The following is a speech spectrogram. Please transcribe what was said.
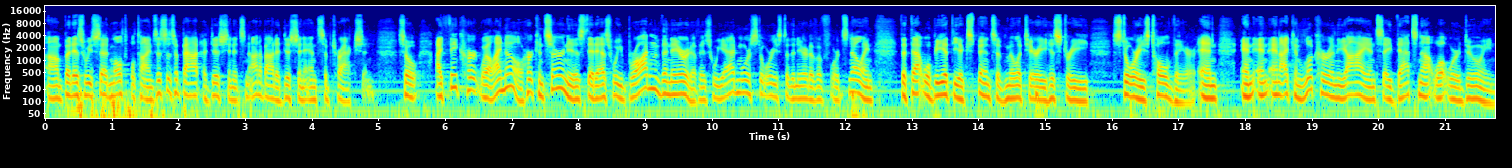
Um, but as we've said multiple times, this is about addition. It's not about addition and subtraction. So I think her, well, I know her concern is that as we broaden the narrative, as we add more stories to the narrative of Fort Snelling, that that will be at the expense of military history stories told there. And, and, and, and I can look her in the eye and say, that's not what we're doing.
